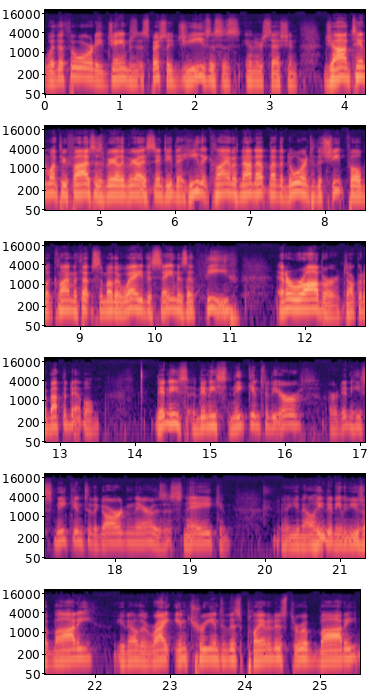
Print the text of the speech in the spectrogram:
with authority. James, especially Jesus' intercession. John 10, 1 through 5 says, Verily, verily, I unto you, that he that climbeth not up by the door into the sheepfold, but climbeth up some other way, the same is a thief and a robber. Talking about the devil. Didn't he, didn't he sneak into the earth? Or didn't he sneak into the garden there? There's a snake, and, you know, he didn't even use a body. You know, the right entry into this planet is through a body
